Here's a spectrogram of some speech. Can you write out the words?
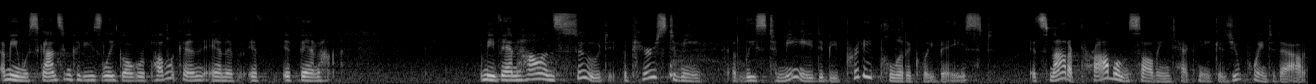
I mean, Wisconsin could easily go Republican, and if, if, if Van, I mean, Van Hollen's suit appears to me, at least to me, to be pretty politically based. It's not a problem-solving technique, as you pointed out.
